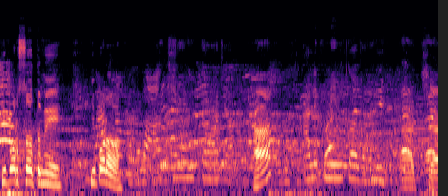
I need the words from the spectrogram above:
কি পড়ছো তুমি? কি পড়ো? হ্যাঁ? আচ্ছা।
